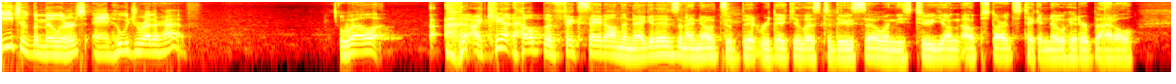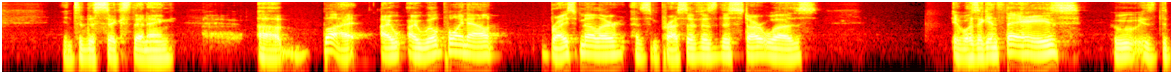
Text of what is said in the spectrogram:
each of the Millers, and who would you rather have? Well, I can't help but fixate on the negatives, and I know it's a bit ridiculous to do so when these two young upstarts take a no hitter battle into the sixth inning. Uh, but I, I will point out Bryce Miller, as impressive as this start was, it was against the A's, who is the,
